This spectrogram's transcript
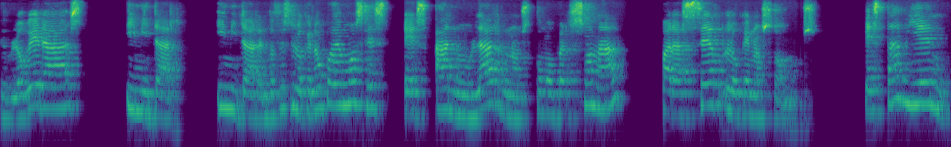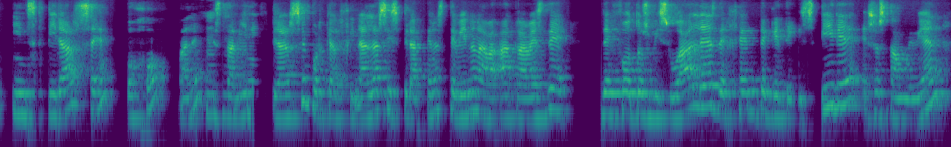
de blogueras, imitar imitar. Entonces, lo que no podemos es, es anularnos como persona para ser lo que no somos. Está bien inspirarse, ojo, ¿vale? Está bien inspirarse porque al final las inspiraciones te vienen a, través de, de, fotos visuales, de gente que te inspire, eso está muy bien,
